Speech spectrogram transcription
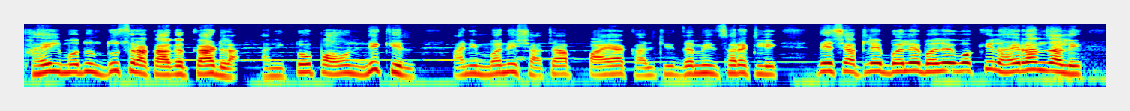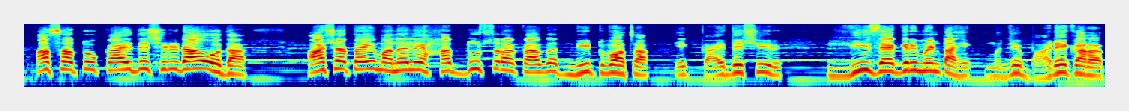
फाईलमधून दुसरा कागद काढला आणि तो पाहून निखिल आणि मनीषाच्या पायाखालची जमीन सरकली. देशातले भले भले वकील हैराण झाले. असा तो कायदेशीर डाव होता. आशाताई म्हणाले हा दुसरा कागद नीट वाचा एक कायदेशीर लीज ॲग्रीमेंट आहे म्हणजे भाडेकरात.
